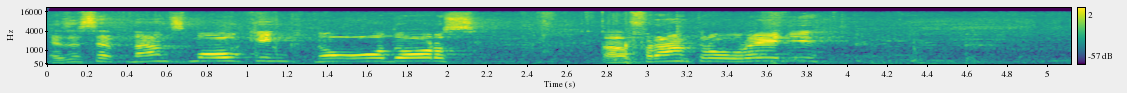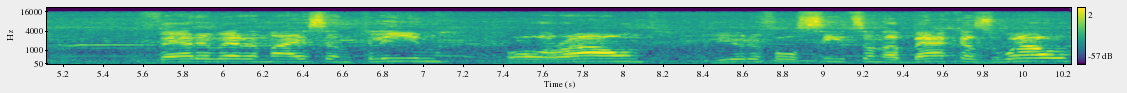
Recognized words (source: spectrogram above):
as I said, non-smoking, no odors, uh, front row ready. Very, very nice and clean all around. Beautiful seats on the back as well.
